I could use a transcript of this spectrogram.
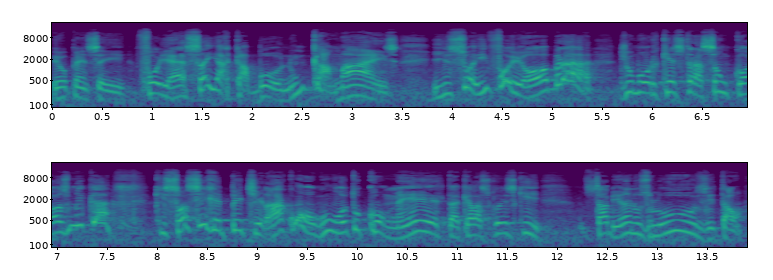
eu pensei, foi essa e acabou, nunca mais. Isso aí foi obra de uma orquestração cósmica que só se repetirá com algum outro cometa, aquelas coisas que, sabe, anos-luz e tal.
